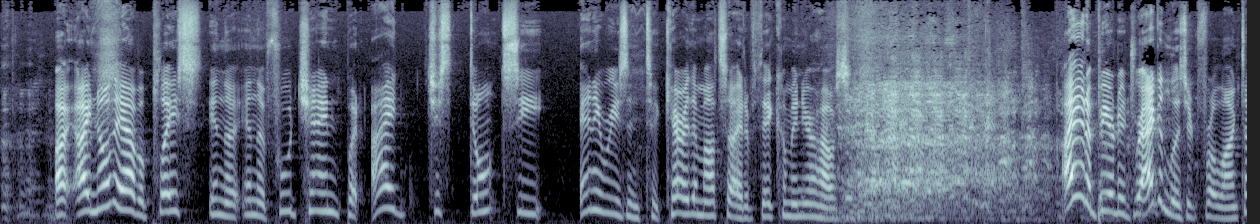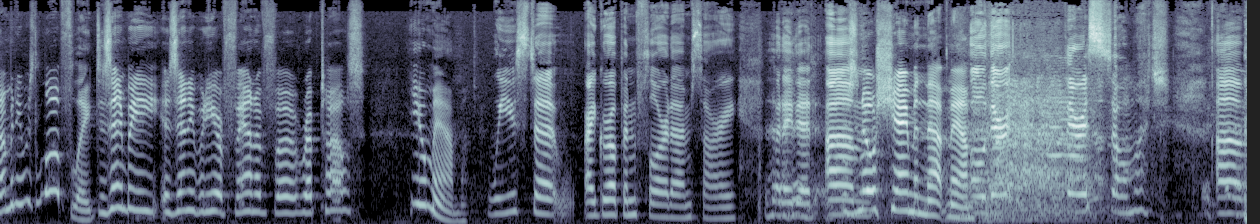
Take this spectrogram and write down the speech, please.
I, I know they have a place in the in the food chain, but I just don't see any reason to carry them outside if they come in your house. I had a bearded dragon lizard for a long time, and he was lovely. Does anybody is anybody here a fan of uh, reptiles? You, ma'am. We used to. I grew up in Florida. I'm sorry, but I did. There's Um, no shame in that, ma'am. Oh, there, there is so much. Um,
